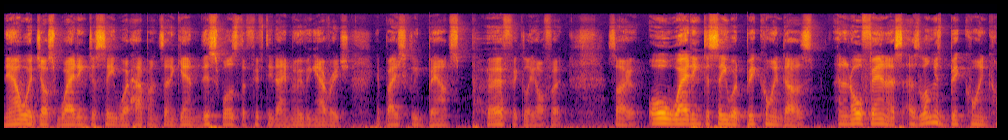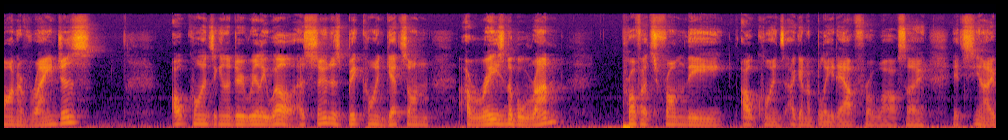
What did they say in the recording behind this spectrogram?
Now we're just waiting to see what happens. And again, this was the 50 day moving average. It basically bounced perfectly off it. So, all waiting to see what Bitcoin does. And in all fairness, as long as Bitcoin kind of ranges, altcoins are going to do really well. As soon as Bitcoin gets on a reasonable run, profits from the altcoins are going to bleed out for a while. So it's, you know,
